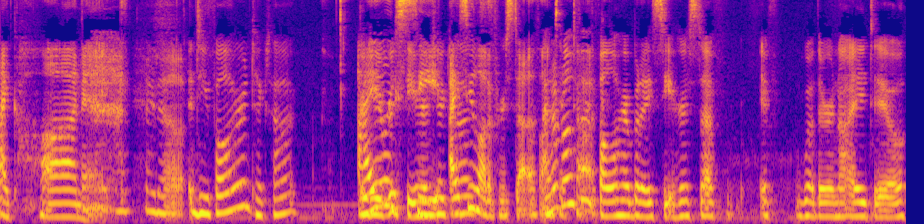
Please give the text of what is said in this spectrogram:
Iconic. I know. Do you follow her on TikTok? Or I like see, her I see a lot of her stuff on I don't know if I follow her, but I see her stuff if whether or not I do.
